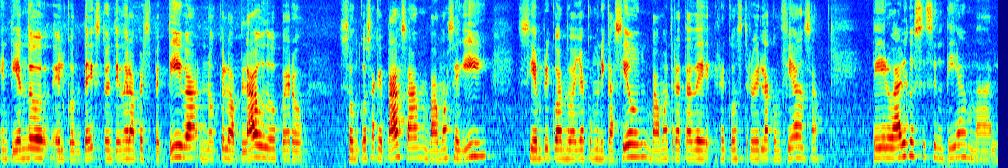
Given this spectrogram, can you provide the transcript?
entiendo el contexto, entiendo la perspectiva, no que lo aplaudo, pero son cosas que pasan, vamos a seguir, siempre y cuando haya comunicación, vamos a tratar de reconstruir la confianza, pero algo se sentía mal.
